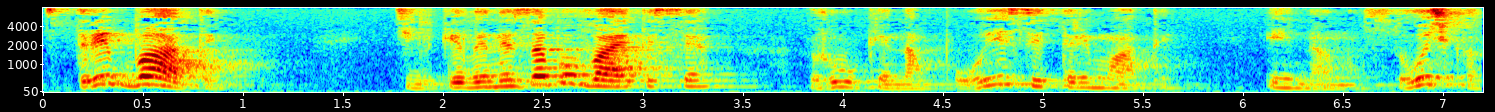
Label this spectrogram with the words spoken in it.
стрибати. Тільки ви не забувайтеся руки на поясі тримати і на носочках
